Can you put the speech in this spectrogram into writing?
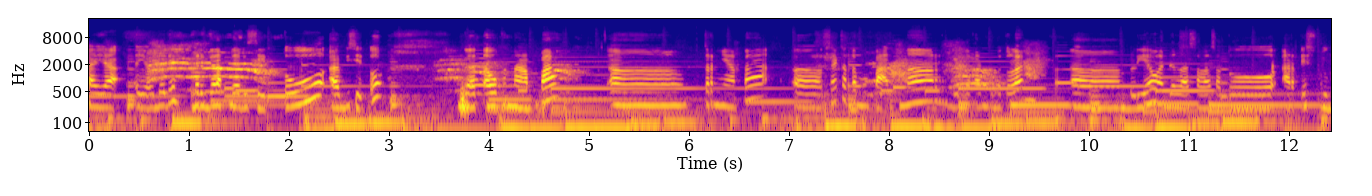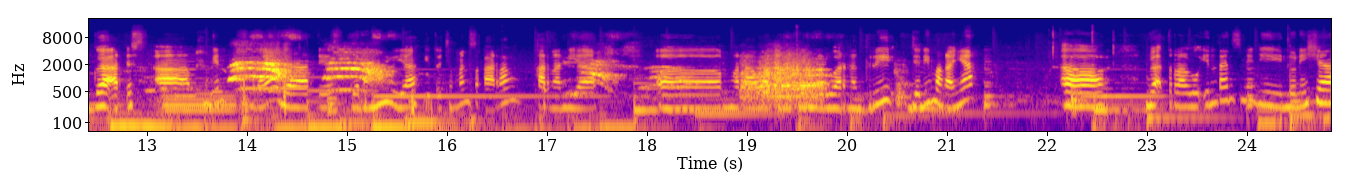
kayak ya udah deh bergerak dari situ. Abis itu nggak tahu kenapa eh, ternyata eh, saya ketemu partner gitu kan. Kebetulan eh, beliau adalah salah satu artis juga artis eh, mungkin sebenarnya ada artis zaman dulu ya gitu. Cuman sekarang karena dia eh, merawat anak yang di luar negeri jadi makanya nggak terlalu intens nih di Indonesia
